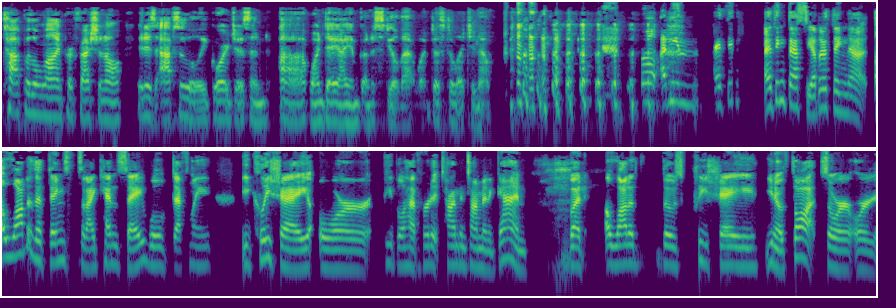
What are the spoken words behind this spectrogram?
top of the line professional. It is absolutely gorgeous, and uh, one day I am going to steal that one, just to let you know. well, I mean, I think I think that's the other thing that a lot of the things that I can say will definitely be cliche or people have heard it time and time and again, but a lot of those cliche, you know, thoughts or or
